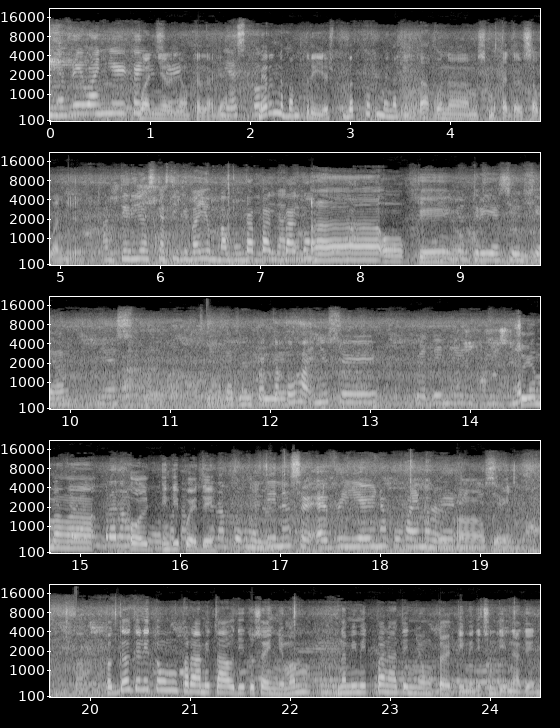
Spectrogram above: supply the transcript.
Every one year kayo, One year sir? lang talaga. Yes po. Meron na bang 3 years? Ba't parang may nakita ko na mas matagal sa 1 year? Ang 3 years kasi di ba yung bagong Kapag bili natin, bagong Ah, okay. yung 3 years yun siya. Yes. Agad ng 3 years. Pagkakuha niyo, sir, pwede na yung ano. So yung mga old, hindi pwede? Hindi na, sir. Every year na po kayo Ah, magre-renew, okay. sir. Pagka ganitong karami tao dito sa inyo, ma'am, namimit pa natin yung 30 minutes, hindi na din.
